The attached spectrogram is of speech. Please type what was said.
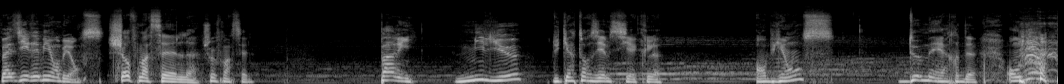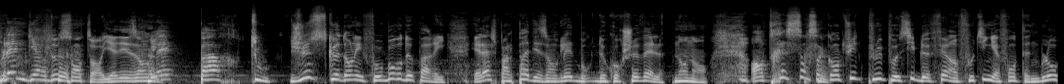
Vas-y Rémi, ambiance. Chauffe Marcel. Chauffe Marcel. Paris, milieu du 14e siècle. Ambiance de merde. On est en pleine guerre de 100 ans. Il y a des Anglais partout, jusque dans les faubourgs de Paris. Et là, je parle pas des Anglais de, Courchevel. Non, non. En 1358, plus possible de faire un footing à Fontainebleau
